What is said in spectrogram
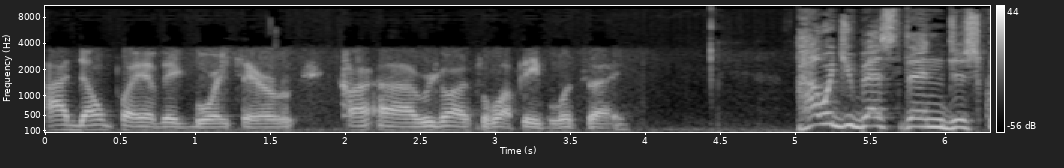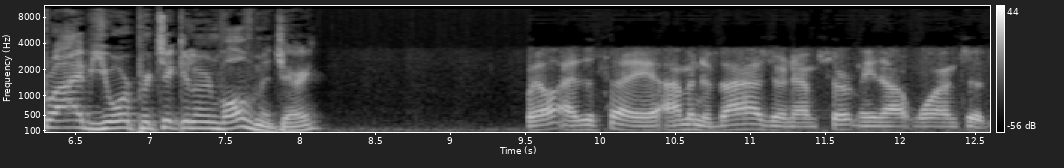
I don't play a big voice there, uh, regardless of what people would say. How would you best then describe your particular involvement, Jerry? Well, as I say, I'm an advisor, and I'm certainly not one to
